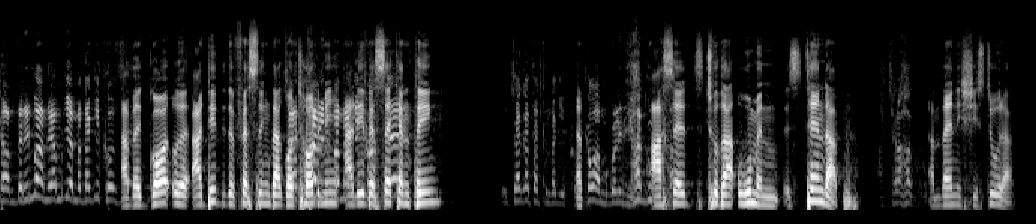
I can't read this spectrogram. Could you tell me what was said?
icyambere imana yambwiye madagikoze. The God, uh, I did the first thing that God told me. I did the second thing. Um, I said to that woman, "Stand up," and then she stood up.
